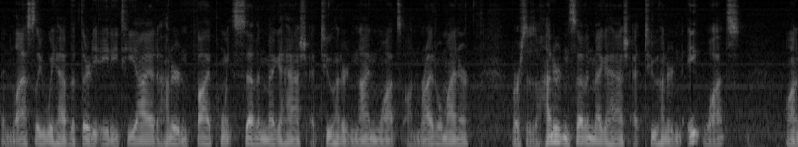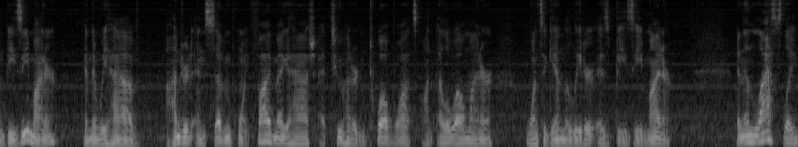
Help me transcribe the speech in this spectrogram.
And lastly, we have the 3080 Ti at 105.7 megahash at 209 watts on Rigel Miner versus 107 megahash at 208 watts on BZ Miner. And then we have 107.5 megahash at 212 watts on LOL Miner. Once again, the leader is BZ Miner. And then lastly,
